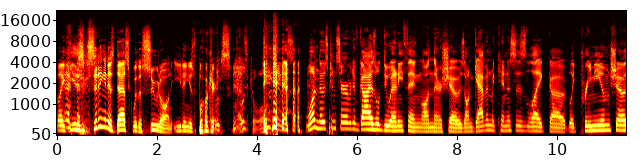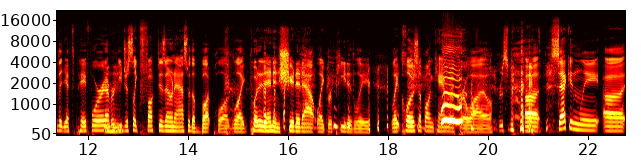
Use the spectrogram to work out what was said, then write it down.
Like he's sitting in his desk with a suit on eating his boogers. That's cool. One, those conservative guys will do anything on their shows. On Gavin McInnes's like uh like premium show that you have to pay for or whatever, he just like fucked his own ass with a butt plug, like put it in and shit it out like repeatedly, like close up on camera for a while. Respect. Uh, secondly, uh,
